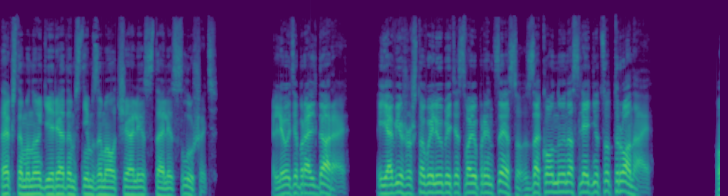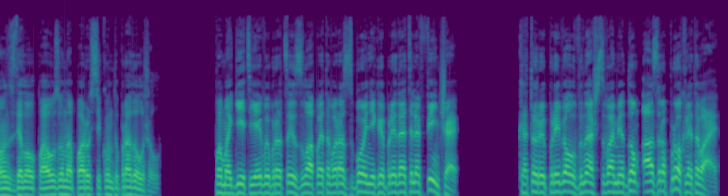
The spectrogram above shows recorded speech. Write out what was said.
так что многие рядом с ним замолчали и стали слушать. «Люди Бральдара, я вижу, что вы любите свою принцессу, законную наследницу трона!» Он сделал паузу на пару секунд и продолжил. Помогите ей выбраться из лап этого разбойника и предателя Финча, который привел в наш с вами дом Азра Проклятого.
